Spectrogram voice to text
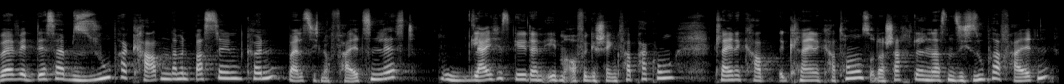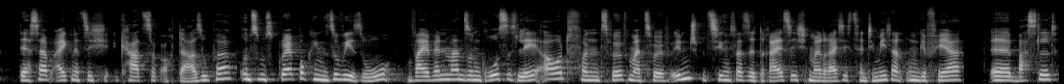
weil wir deshalb super Karten damit basteln können, weil es sich noch falzen lässt. Gleiches gilt dann eben auch für Geschenkverpackungen. Kleine, Kart kleine Kartons oder Schachteln lassen sich super falten. Deshalb eignet sich Cardstock auch da super. Und zum Scrapbooking sowieso, weil wenn man so ein großes Layout von 12 mal 12 Inch beziehungsweise 30 mal 30 Zentimetern ungefähr äh, bastelt,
